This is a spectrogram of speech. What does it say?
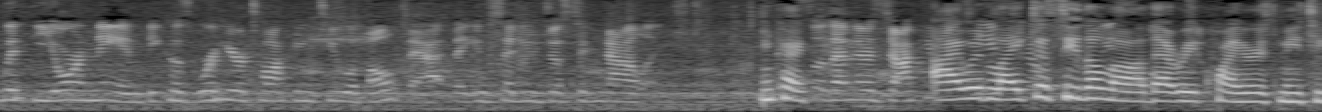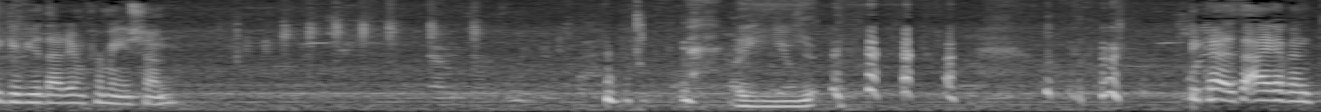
with your name because we're here talking to you about that that you said you just acknowledged. Okay. So then there's documentation. I would like to see the law that requires me to give you that information. Thank you. Because I haven't,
